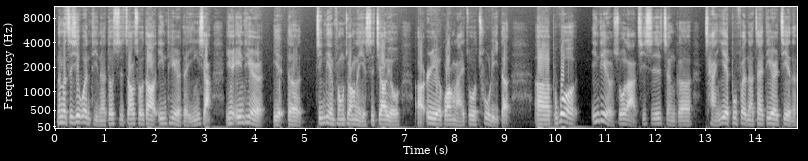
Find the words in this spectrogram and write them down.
那么这些问题呢，都是遭受到英特尔的影响，因为英特尔也的。晶片封装呢，也是交由啊日月光来做处理的。呃，不过英特尔说了，其实整个产业部分呢，在第二届呢，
